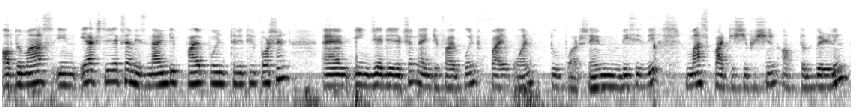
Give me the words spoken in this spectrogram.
of the mass in x direction is 95.33 percent and in z direction 95.512 percent. This is the mass participation of the building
